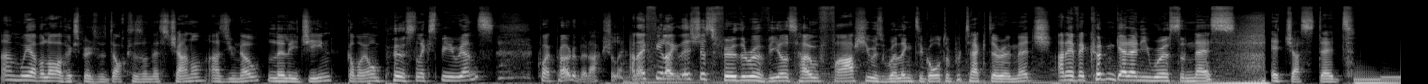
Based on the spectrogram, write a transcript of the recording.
And we have a lot of experience with doxers on this channel, as you know. Lily Jean, got my own personal experience. Quite proud of it, actually. And I feel like this just further reveals how far she was willing to go to protect her image. And if it couldn't get any worse than this, it just did night.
